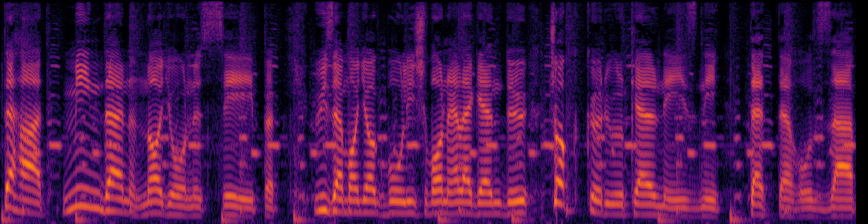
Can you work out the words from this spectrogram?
Tehát minden nagyon szép. Üzemanyagból is van elegendő, csak körül kell nézni, tette hozzá.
